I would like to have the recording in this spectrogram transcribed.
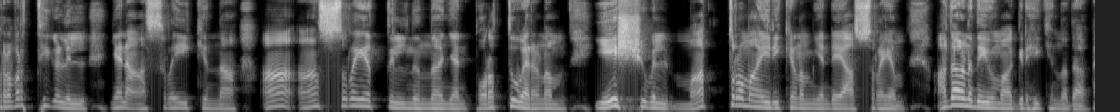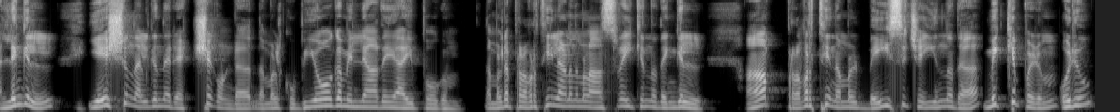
പ്രവൃത്തികളിൽ ഞാൻ ആശ്രയിക്കുന്ന ആ ആശ്രയത്തിൽ നിന്ന് ഞാൻ പുറത്തു വരണം. യേശുവിൽ മാത്രമായിരിക്കണം എന്റെ ആശ്രയം. അതാണ് ദൈവം ആഗ്രഹിക്കുന്നത്. അല്ലെങ്കിൽ യേശു നൽകുന്ന രക്ഷ കൊണ്ട് നമ്മൾക്ക് ഉപയോഗമില്ലാതെയായി പോകും. നമ്മളുടെ പ്രവൃത്തിയിലാണ് നമ്മൾ ആശ്രയിക്കുന്നതെങ്കിൽ ആ പ്രവൃത്തി നമ്മൾ ബേസ് ചെയ്യുന്നത് മിക്കപ്പോഴും ഒരു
